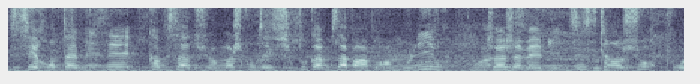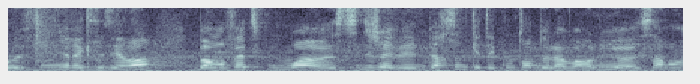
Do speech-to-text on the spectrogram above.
c'est rentabilisé comme ça, tu vois. Moi, je comptais surtout comme ça par rapport à mon livre. Ouais. Tu vois, j'avais mis 10-15 jours pour le finir, etc. Ben, en fait, pour moi, euh, si déjà il y avait une personne qui était contente de l'avoir lu, euh, ça rend...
